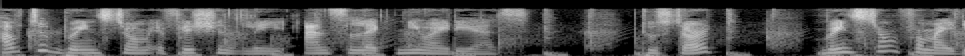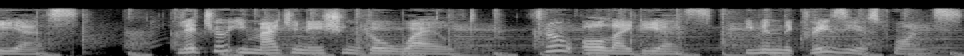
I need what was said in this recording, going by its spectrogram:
How to brainstorm efficiently and select new ideas. To start, brainstorm from ideas. Let your imagination go wild. Throw all ideas, even the craziest ones.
